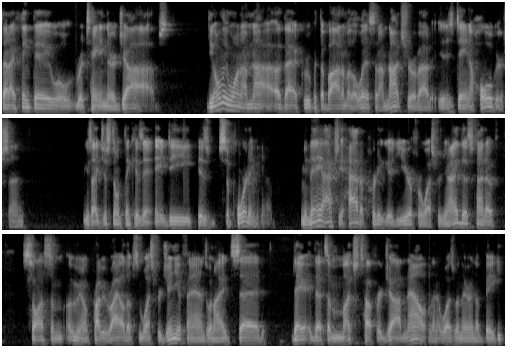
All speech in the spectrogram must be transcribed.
that I think they will retain their jobs. The only one I'm not of that group at the bottom of the list that I'm not sure about is Dana Holgorsen because I just don't think his AD is supporting him. I mean, they actually had a pretty good year for West Virginia. I had this kind of saw some, you know, probably riled up some West Virginia fans when I said they that's a much tougher job now than it was when they were in the Big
